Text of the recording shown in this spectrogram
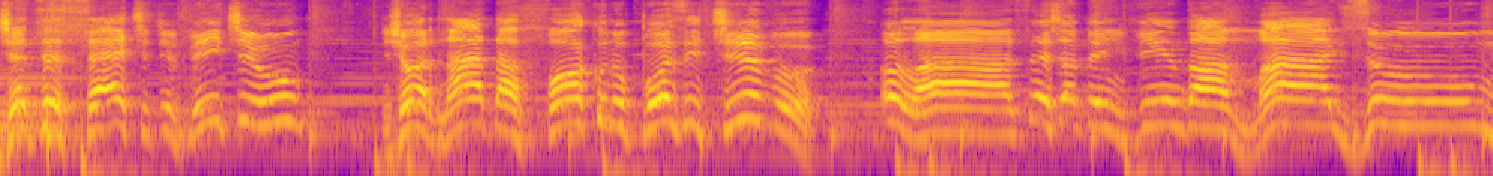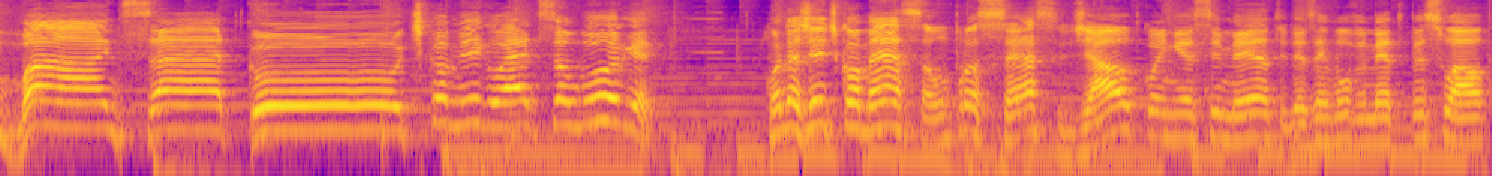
Dia 17 de 21, Jornada Foco no Positivo. Olá, seja bem-vindo a mais um Mindset Coach comigo, Edson Burger. Quando a gente começa um processo de autoconhecimento e desenvolvimento pessoal,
